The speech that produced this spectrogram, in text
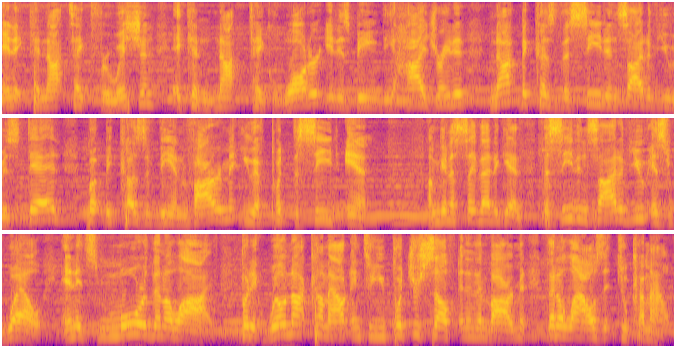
and it cannot take fruition, it cannot take water, it is being dehydrated, not because the seed inside of you is dead, but because of the environment you have put the seed in. I'm going to say that again. The seed inside of you is well, and it's more than alive, but it will not come out until you put yourself in an environment that allows it to come out.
